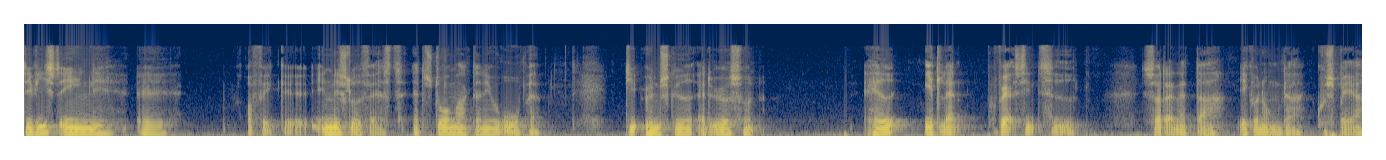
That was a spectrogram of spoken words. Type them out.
det viste egentlig, øh, og fik øh, endelig slået fast, at stormagterne i Europa, de ønskede, at Øresund havde et land på hver sin side sådan at der ikke var nogen, der kunne spære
